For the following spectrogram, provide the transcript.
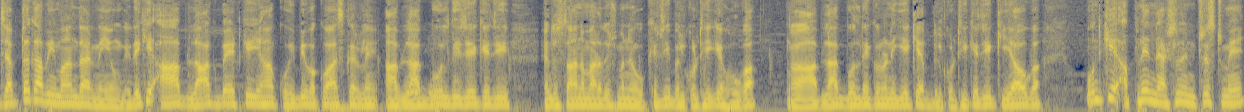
जब तक आप ईमानदार नहीं होंगे, देखिए, आप लाख बैठ के यहाँ कोई भी बकवास कर लें, आप लाख बोल दीजिए कि जी, हिंदुस्तान हमारा दुश्मन है, ओके जी, बिल्कुल ठीक है, होगा। आप लाख बोल दें कि उन्होंने ये किया, बिल्कुल ठीक है जी, किया होगा। उनके अपने नेशनल इंटरेस्ट में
